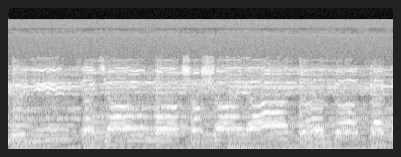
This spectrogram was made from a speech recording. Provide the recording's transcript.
愿意在角落唱沙哑的歌，再大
